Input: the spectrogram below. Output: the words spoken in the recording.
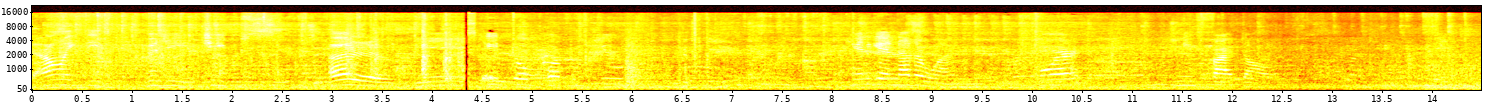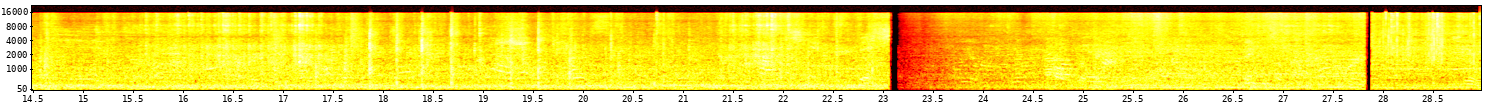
I don't like these veggie chips. I love these. Mosquito barbecue. I'm gonna get another one. Four means five dollars.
